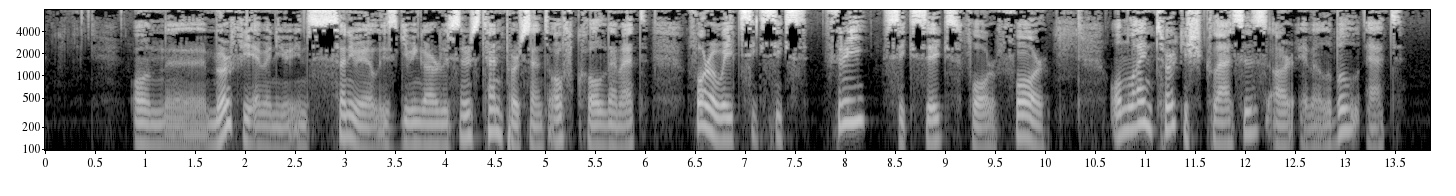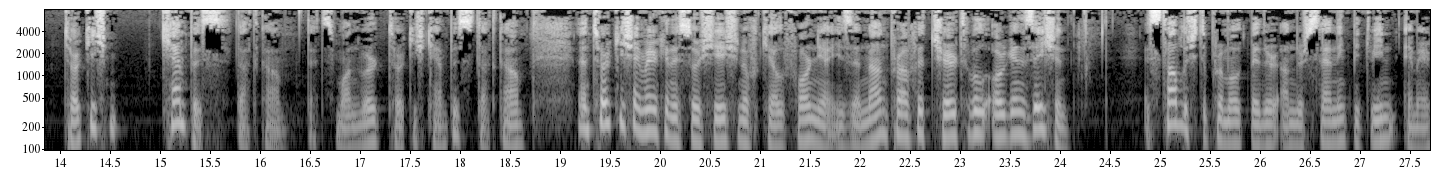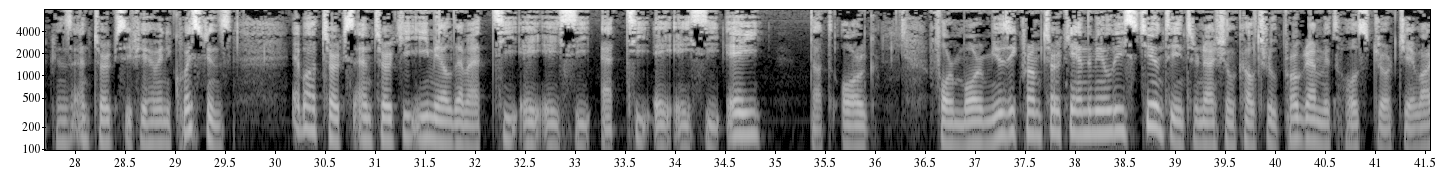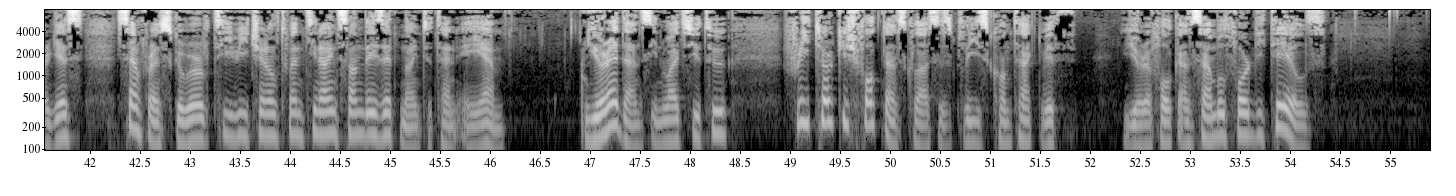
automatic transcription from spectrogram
on uh, Murphy Avenue in Sunnyvale is giving our listeners 10% off. Call them at 408-663-6644. Online Turkish classes are available at turkishcampus.com. That's one word, turkishcampus.com. And Turkish American Association of California is a nonprofit charitable organization established to promote better understanding between Americans and Turks. If you have any questions about Turks and Turkey, email them at taac at taaca.org. For more music from Turkey and the Middle East, tune to International Cultural Program with host George. Vargas, San Francisco World TV Channel 29, Sundays at 9 to 10 a.m. Yöre Dance invites you to free Turkish folk dance classes. Please contact with Eurofolk Ensemble for details.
